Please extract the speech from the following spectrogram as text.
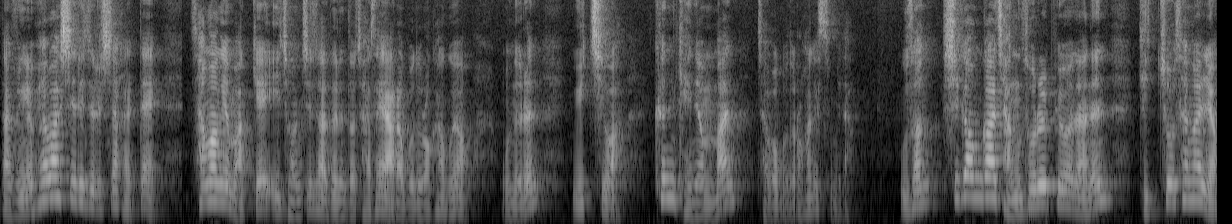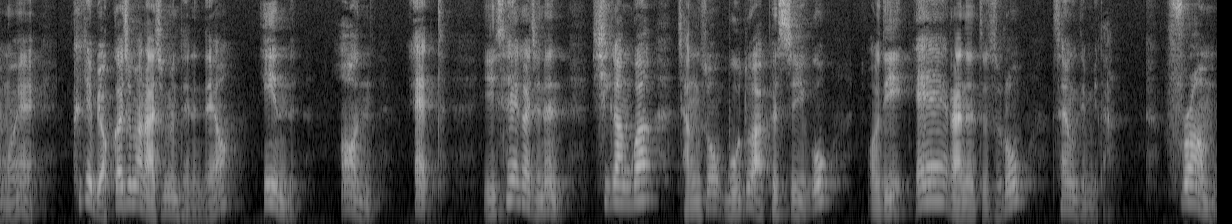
나중에 회화 시리즈를 시작할 때 상황에 맞게 이 전치사들은 더 자세히 알아보도록 하고요. 오늘은 위치와 큰 개념만 잡아보도록 하겠습니다. 우선 시간과 장소를 표현하는 기초 생활 영어에 크게 몇 가지만 아시면 되는데요. in, on, at 이 세 가지는 시간과 장소 모두 앞에 쓰이고 어디에 라는 뜻으로 사용됩니다. from,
